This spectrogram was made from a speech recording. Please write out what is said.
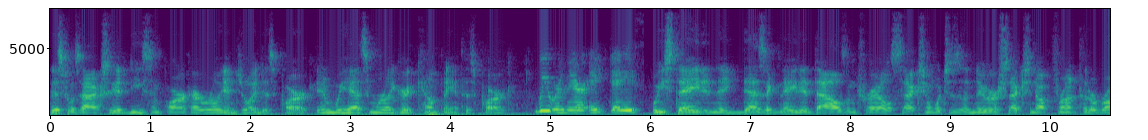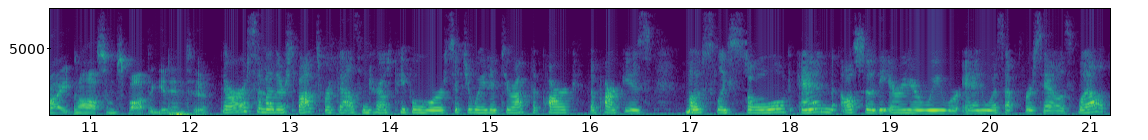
this was actually a decent park. I really enjoyed this park, and we had some really great company at this park. We were there eight days. We stayed in the designated Thousand Trails section, which is a newer section up front to the right. An awesome spot to get into. There are some other spots where Thousand Trails people were situated throughout the park. The park is mostly sold, and also the area we were in was up for sale as well.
